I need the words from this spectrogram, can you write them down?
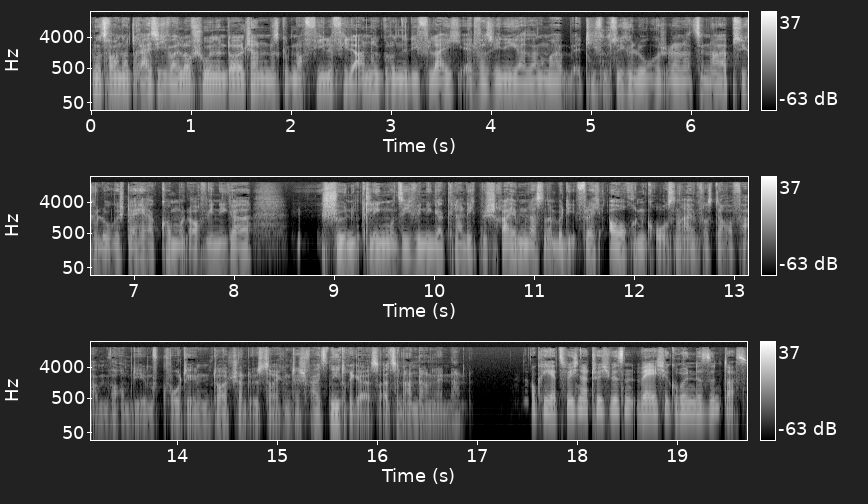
nur 230 Waldorfschulen in Deutschland und es gibt noch viele, viele andere Gründe, die vielleicht etwas weniger, sagen wir mal, tiefenpsychologisch oder nationalpsychologisch daherkommen und auch weniger schön klingen und sich weniger knallig beschreiben lassen, aber die vielleicht auch einen großen Einfluss darauf haben, warum die Impfquote in Deutschland, Österreich und der Schweiz niedriger ist als in anderen Ländern. Okay, jetzt will ich natürlich wissen, welche Gründe sind das?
